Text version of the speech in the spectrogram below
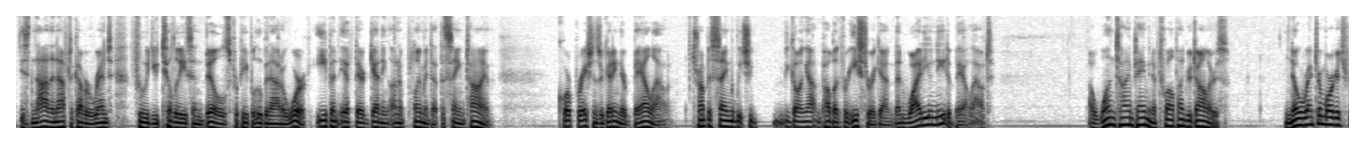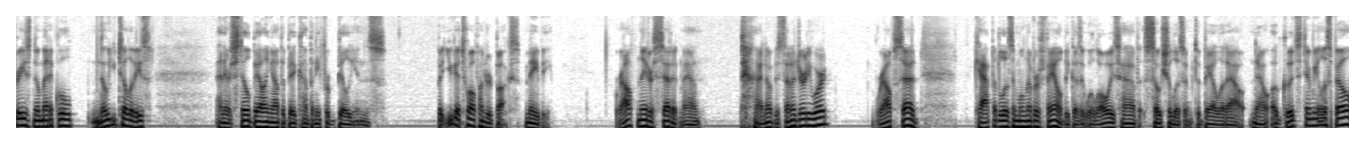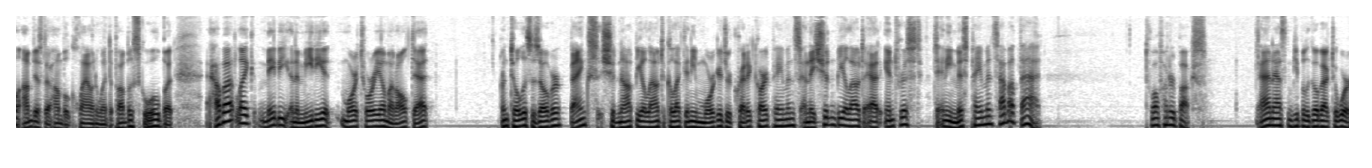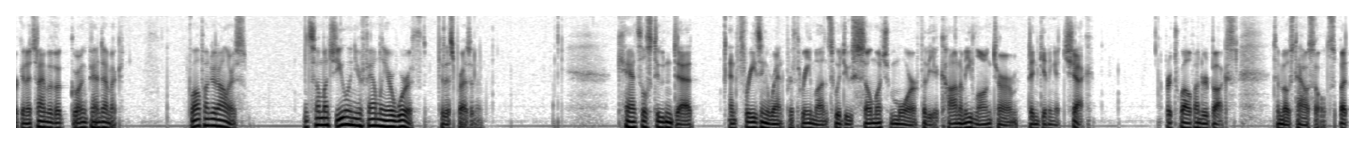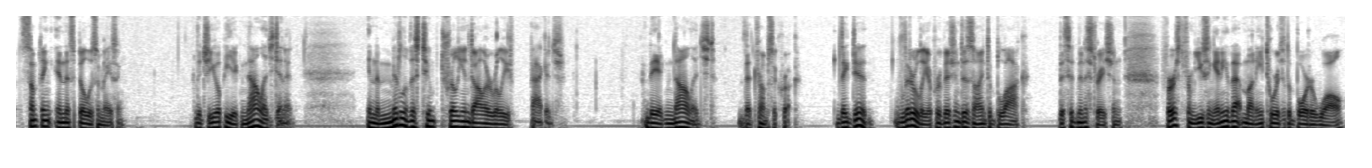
is not enough to cover rent, food, utilities and bills for people who've been out of work, even if they're getting unemployment at the same time. Corporations are getting their bailout. Trump is saying that we should be going out in public for Easter again. Then why do you need a bailout? A one time payment of $1,200. No rent or mortgage freeze, no medical, no utilities. And they're still bailing out the big company for billions. But you get 1200 bucks, maybe. Ralph Nader said it, man. I know, is that a dirty word? Ralph said capitalism will never fail because it will always have socialism to bail it out. Now, a good stimulus bill, I'm just a humble clown who went to public school, but how about like maybe an immediate moratorium on all debt? Until this is over, banks should not be allowed to collect any mortgage or credit card payments, and they shouldn't be allowed to add interest to any missed payments. How about that? 1200 bucks. and asking people to go back to work in a time of a growing pandemic. $1,200. It's how much you and your family are worth to this president. Cancel student debt and freezing rent for three months would do so much more for the economy long term than giving a check for 1200 bucks to most households. But something in this bill was amazing. The GOP acknowledged in it, in the middle of this $2 trillion relief package, they acknowledged that Trump's a crook. They did. Literally, a provision designed to block this administration, first, from using any of that money towards the border wall,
